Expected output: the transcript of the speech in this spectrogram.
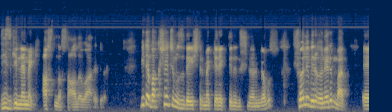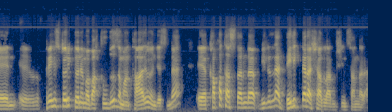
dizginlemek aslında sağlığı var ediyor. Bir de bakış açımızı değiştirmek gerektiğini düşünüyorum Yavuz. Şöyle bir önerim var. E, e, prehistorik döneme bakıldığı zaman tarih öncesinde e, kafa taslarında bilirler delikler açarlarmış insanlara.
